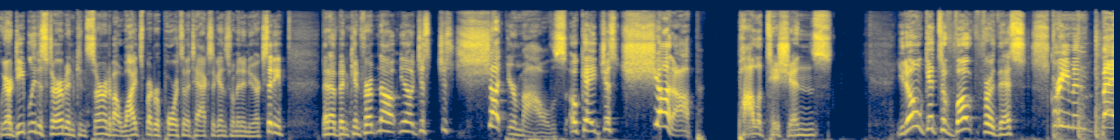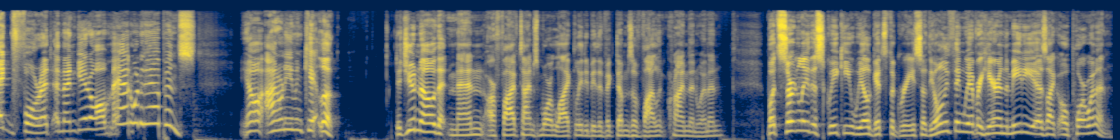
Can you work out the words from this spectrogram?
we are deeply disturbed and concerned about widespread reports of attacks against women in New York City that have been confirmed. No, you know, just just shut your mouths, okay? Just shut up, politicians. You don't get to vote for this, scream and beg for it, and then get all mad when it happens. You know, I don't even care. Look, did you know that men are five times more likely to be the victims of violent crime than women? But certainly the squeaky wheel gets the grease. So the only thing we ever hear in the media is like, oh, poor women.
